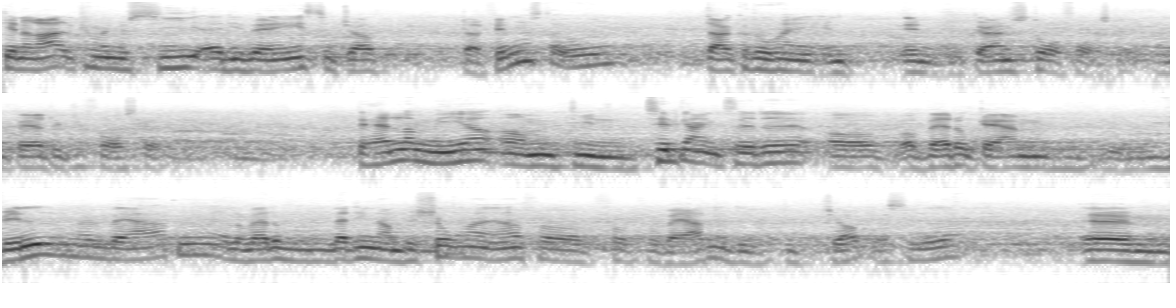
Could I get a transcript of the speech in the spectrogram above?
generelt kan man jo sige, at i hver eneste job, der findes derude, der kan du have en, en, gøre en stor forskel, en bæredygtig forskel. Det handler mere om din tilgang til det, og, og hvad du gerne vil med verden, eller hvad, du, hvad dine ambitioner er for, for, for verden og dit, dit job osv. Øhm,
